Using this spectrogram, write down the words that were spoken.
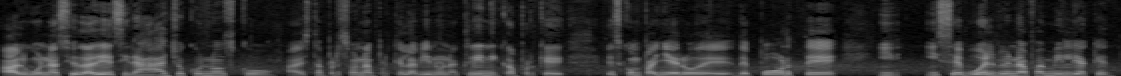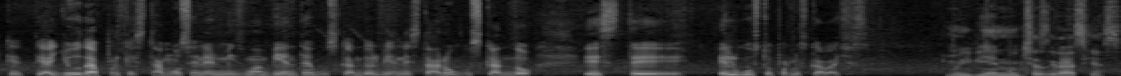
a alguna ciudad y decir, ah, yo conozco a esta persona porque la vi en una clínica, porque es compañero de deporte y, se vuelve una familia que, te ayuda porque estamos en el mismo ambiente buscando el bienestar o buscando este, el gusto por los caballos. Muy bien, muchas gracias.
